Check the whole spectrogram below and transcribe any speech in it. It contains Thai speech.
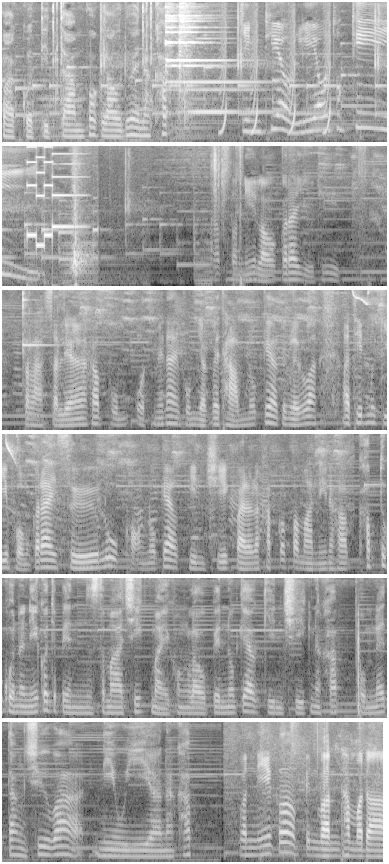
ฝากกดติดตามพวกเราด้วยนะครับ กินเที่ยวเลี้ยวทุกที่ ครับตอนนี้เราก็ได้อยู่ที่ตลาดสัตว์เลี้ยงนะครับ ผมอดไม่ได้ผมอยากไปถามนกแก้วจังเลยเพราะว่าอาทิตย์เมื่อกี้ผมก็ได้ซื้อลูกของนกแก้วกินชีกไปแล้วนะครับ ก็ประมาณนี้นะครับ ครับทุกคนอันนี้ก็จะเป็นสมาชิกใหม่ของเราเป็นนกแก้วกินชิกนะครับ ผมได้ตั้งชื่อว่า New Year นะครับ วันนี้ก็เป็นวันธรรมดา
